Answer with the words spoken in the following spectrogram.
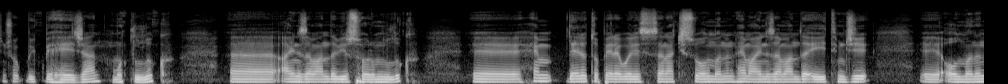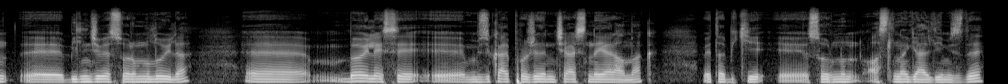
İçin çok büyük bir heyecan, mutluluk, Ee, aynı zamanda bir sorumluluk. Ee, hem devlet opera balesi sanatçısı olmanın hem aynı zamanda eğitimci e, olmanın e, bilinci ve sorumluluğuyla e, böylesi e, müzikal projelerin içerisinde yer almak ve tabii ki e, sorunun aslına geldiğimizde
